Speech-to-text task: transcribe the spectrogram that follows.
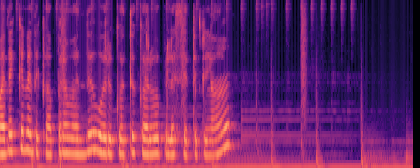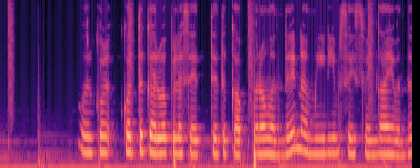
வதக்கினதுக்கப்புறம் வந்து ஒரு கொத்து கருவேப்பிலை சேர்த்துக்கலாம். ஒரு கொ கொத்து கருவேப்பிலை சேர்த்ததுக்கப்புறம் வந்து நான் மீடியம் சைஸ் வெங்காயம் வந்து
